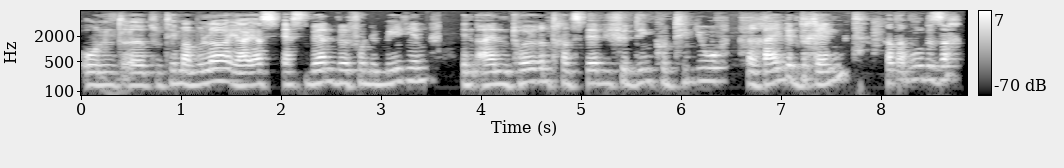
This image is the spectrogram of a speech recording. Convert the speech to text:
Und äh, zum Thema Müller, ja, erst, erst werden wir von den Medien in einen teuren Transfer wie für Ding Coutinho reingedrängt, hat er wohl gesagt.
